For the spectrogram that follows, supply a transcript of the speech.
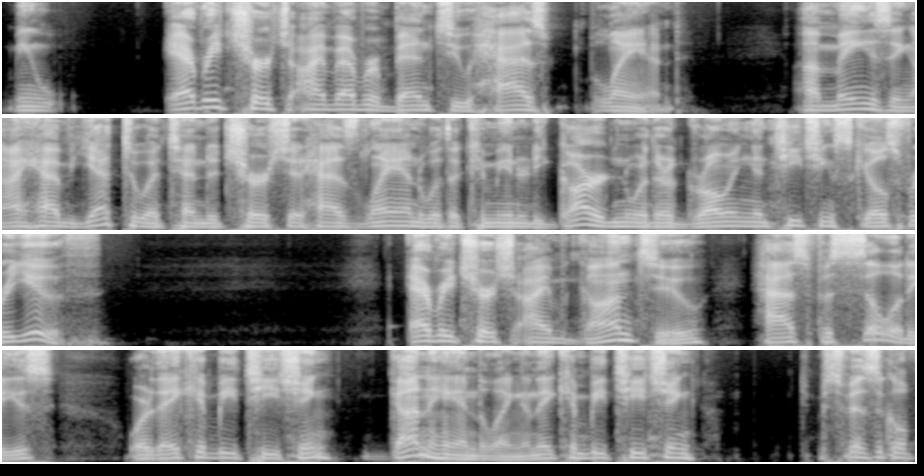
I mean, every church I've ever been to has land. Amazing. I have yet to attend a church that has land with a community garden where they're growing and teaching skills for youth. Every church I've gone to has facilities where they can be teaching gun handling and they can be teaching physical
